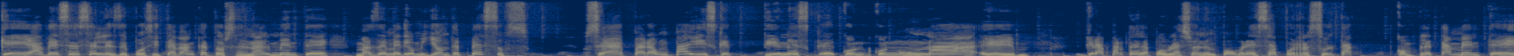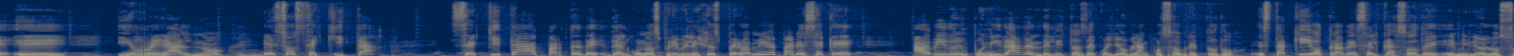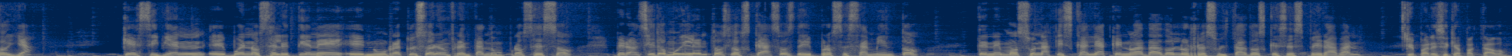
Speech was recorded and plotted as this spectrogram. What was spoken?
que a veces se les depositaban catorcenalmente más de medio millón de pesos. O sea, para un país que tienes eh, con, con una eh, gran parte de la población en pobreza, pues resulta completamente eh, irreal, ¿no? Eso se quita, se quita parte de, algunos privilegios, pero a mí me parece que ha habido impunidad en delitos de cuello blanco sobre todo. Está aquí otra vez el caso de Emilio Lozoya, que si bien, eh, bueno, se le tiene en un reclusorio enfrentando un proceso, pero han sido muy lentos los casos de procesamiento. Tenemos una fiscalía que no ha dado los resultados que se esperaban. ¿Qué parece que ha pactado?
